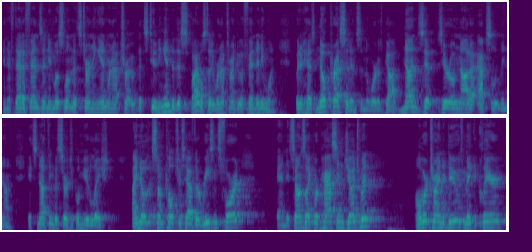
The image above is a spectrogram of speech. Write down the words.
And if that offends any Muslim that's turning in, we're not try- that's tuning into this Bible study, we're not trying to offend anyone. But it has no precedence in the Word of God. None, zip, zero, nada, absolutely none. It's nothing but surgical mutilation. I know that some cultures have their reasons for it, and it sounds like we're passing judgment. All we're trying to do is make it clear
